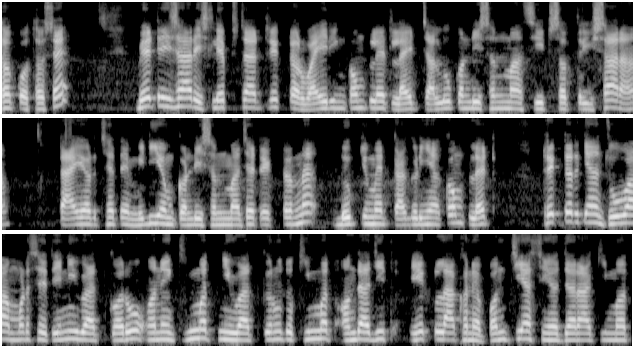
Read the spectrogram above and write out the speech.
ધક્કો થશે. બેટરી સારી self starter tractor wiring complete light ચાલુ કન્ડિશનમાં સીટ છત્રી સારા. ટાયર છે તે મીડિયમ કન્ડિશનમાં છે. ટ્રેક્ટરના ડોક્યુમેન્ટ કાગળિયા કમ્પ્લેટ ટ્રેક્ટર ક્યાં જોવા મળશે તેની વાત કરું અને કિંમતની વાત કરું તો કિંમત અંદાજિત એક લાખ અને પંચ્યાસી હજાર આ કિંમત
